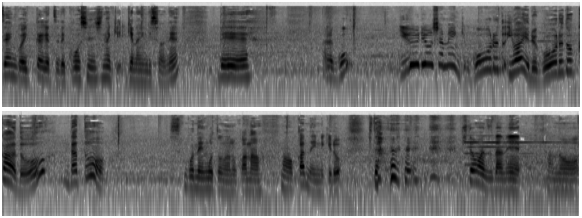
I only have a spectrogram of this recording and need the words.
前後1ヶ月で更新しなきゃいけないんですよね。であれ有料者免許ゴールドいわゆるゴールドカードだと5年ごとなのかな。まあ分かんないんだけど。ひとまずだね。あの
